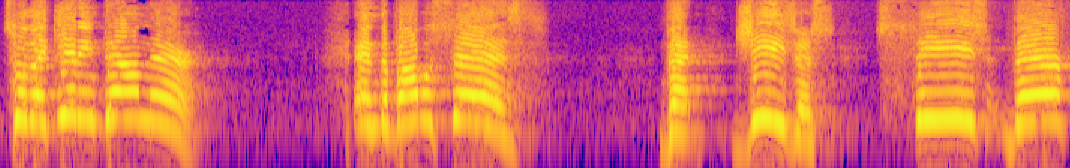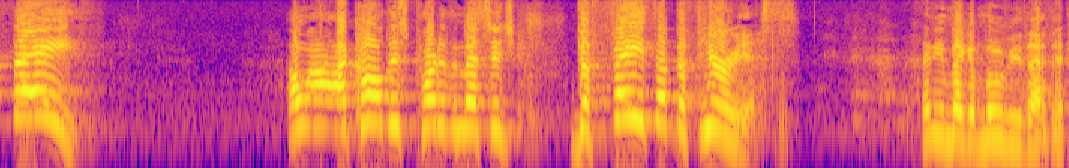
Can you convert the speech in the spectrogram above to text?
So they get him down there. And the Bible says that Jesus sees their faith. I, call this part of the message the faith of the furious. I need to make a movie of that.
